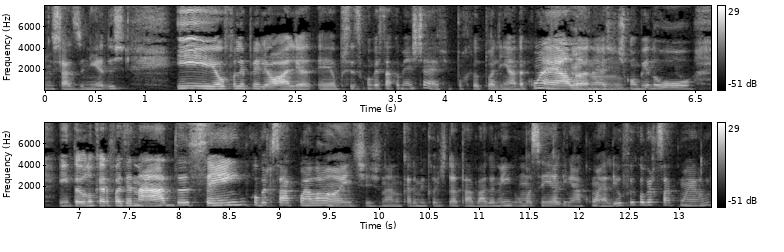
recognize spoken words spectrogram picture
nos Estados Unidos. E eu falei pra ele, olha, é, eu preciso conversar com a minha chefe, porque eu tô alinhada com ela, né? A gente combinou. Então eu não quero fazer nada sem conversar com ela antes, né? Não quero me candidatar a vaga nenhuma sem alinhar com ela. E eu fui conversar com ela.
